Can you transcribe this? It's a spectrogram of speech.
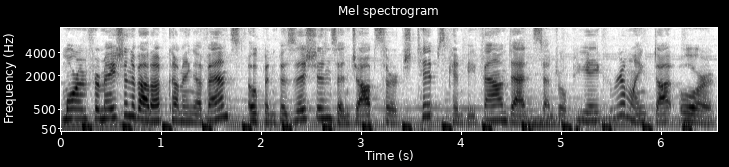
More information about upcoming events, open positions, and job search tips can be found at centralpacareerlink.org.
